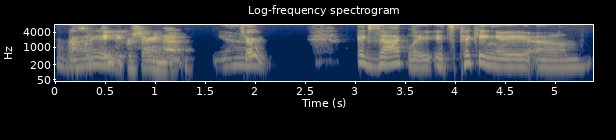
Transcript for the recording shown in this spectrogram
Right. Awesome. Thank you for sharing that. Yeah. Sure. Exactly. It's picking a um,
